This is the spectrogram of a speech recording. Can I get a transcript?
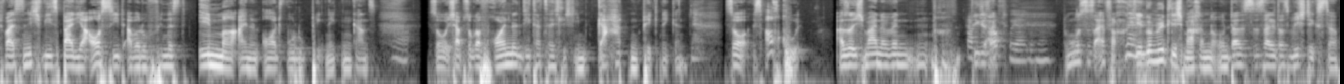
Ich weiß nicht, wie es bei dir aussieht, aber du findest immer einen Ort, wo du picknicken kannst. Ja. So, ich habe sogar Freunde, die tatsächlich im Garten picknicken. So, ist auch cool. Also ich meine, wenn, wie gesagt, du musst es einfach dir gemütlich machen und das ist halt das Wichtigste.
